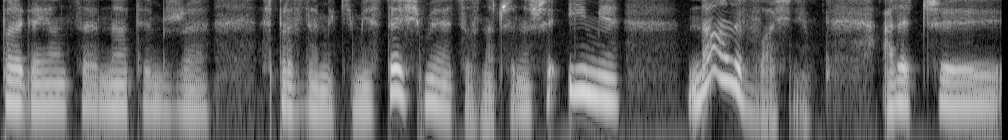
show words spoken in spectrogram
polegające na tym, że sprawdzamy, kim jesteśmy, co znaczy nasze imię. No ale właśnie, ale czy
